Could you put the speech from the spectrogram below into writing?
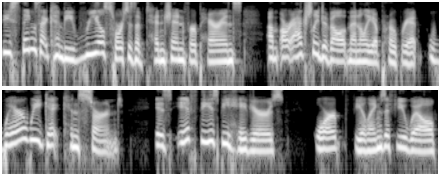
these things that can be real sources of tension for parents um, are actually developmentally appropriate. Where we get concerned is if these behaviors or feelings, if you will,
